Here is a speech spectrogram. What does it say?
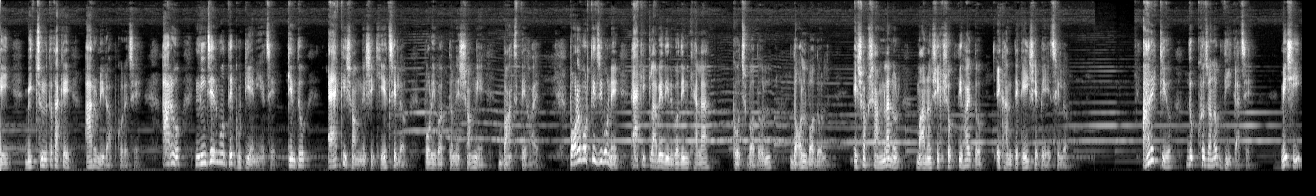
এই বিচ্ছিন্নতা তাকে আরও নীরব করেছে, আরও নিজের মধ্যে গুটিয়ে নিয়েছে, কিন্তু একই সঙ্গে শিখিয়েছিল পরিবর্তনের সঙ্গে বাঁচতে হয়। পরবর্তী জীবনে একই ক্লাবে দীর্ঘদিন খেলা, কোচ বদল দল বদল এসব সামলানোর মানসিক শক্তি হয়তো এখান থেকেই সে পেয়েছিল। আরেকটিও দুঃখজনক দিক আছে। মেসি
